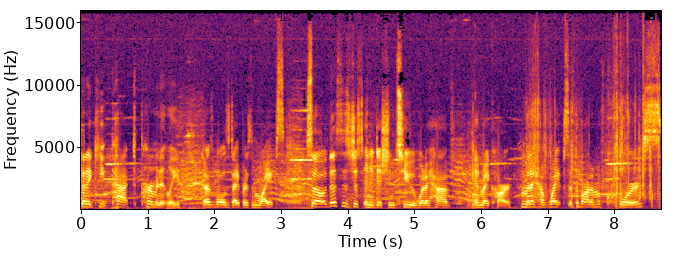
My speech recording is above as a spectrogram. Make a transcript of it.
that I keep packed permanently, as well as diapers and wipes. So this is just in addition to what I have in my car. And then I have wipes at the bottom, of course,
